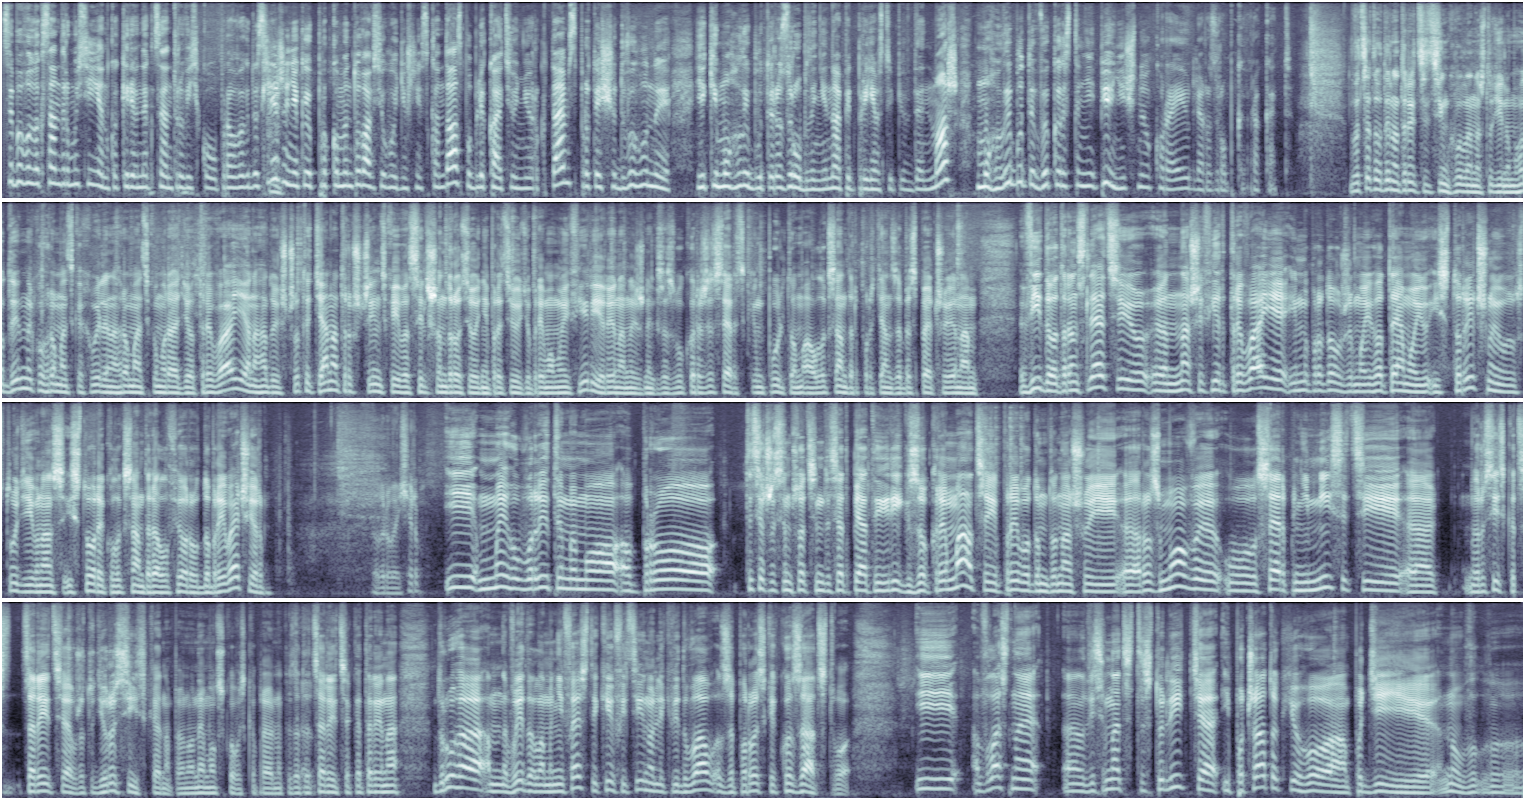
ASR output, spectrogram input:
Це був Олександр Мусієнко, керівник центру військово-правових досліджень, який прокоментував сьогоднішній скандал з публікацією Нью-Йорк Таймс про те, що двигуни, які могли бути розроблені на підприємстві Південмаш, могли бути використані Північною Кореєю для розробки ракет. 20 година 37 хвилин на студійному годиннику. Громадська хвиля на громадському радіо триває. Я нагадую, що Тетяна Трощинська і Василь Шандро сьогодні працюють у прямому ефірі. Ірина Нижник за звукорежисерським пультом, а Олександр Портян забезпечує нам відеотрансляцію. Е, Наш ефір триває, і ми продовжимо його темою історичною. У студії у нас історик Олександр Алфьоров. Добрий вечір. Добрий вечір. І ми говоритимемо про 1775 рік. Зокрема, це і приводом до нашої е, розмови у серпні місяці. е, Російська цариця, вже тоді російська, напевно, не московська, правильно казати, цариця Катерина II видала маніфест, який офіційно ліквідував запорозьке козацтво. І власне 18 століття і початок його події, ну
